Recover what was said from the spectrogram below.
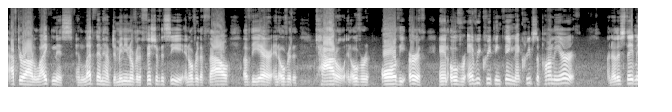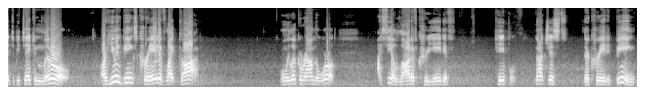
after our likeness, and let them have dominion over the fish of the sea, and over the fowl of the air, and over the cattle, and over all the earth, and over every creeping thing that creeps upon the earth." Another statement to be taken literal. Are human beings creative like God? When we look around the world, I see a lot of creative people, not just their created being,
